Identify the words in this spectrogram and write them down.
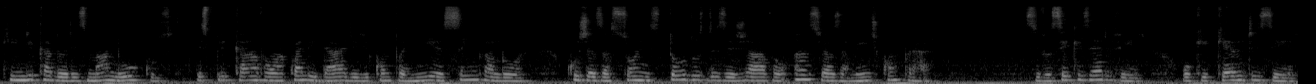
que indicadores malucos explicavam a qualidade de companhias sem valor, cujas ações todos desejavam ansiosamente comprar. Se você quiser ver o que quero dizer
